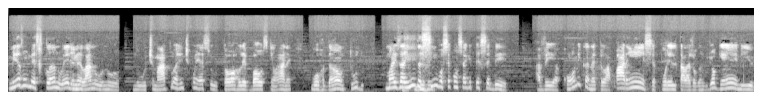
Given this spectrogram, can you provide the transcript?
Mesmo mesclando ele, Sim. né, lá no, no, no Ultimato, a gente conhece o Thor Lebowski lá, né? Gordão, tudo. Mas ainda assim você consegue perceber a veia cômica, né, pela aparência, por ele estar lá jogando videogame,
